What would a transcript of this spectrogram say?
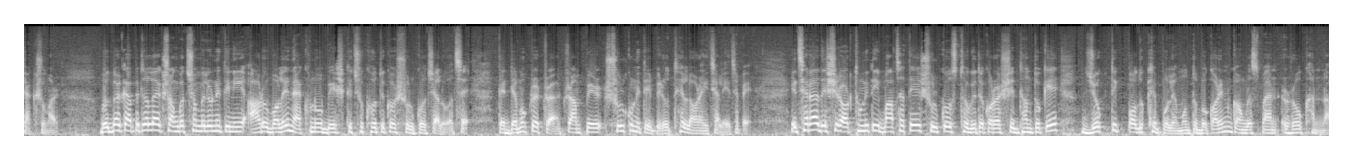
চাকসুমার। বুধবার ক্যাপিটালে এক সংবাদ সম্মেলনে তিনি আরও বলেন, এখনও বেশ কিছু ক্ষতিকর শুল্ক চালু আছে, তাই ডেমোক্রেটরা ট্রাম্পের শুল্ক নীতির বিরুদ্ধে লড়াই চালিয়ে যাবে। এছাড়া দেশের অর্থনীতি বাঁচাতে শুল্ক স্থগিত করার সিদ্ধান্তকে যৌক্তিক পদক্ষেপ বলে মন্তব্য করেন congressman Ro Khanna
